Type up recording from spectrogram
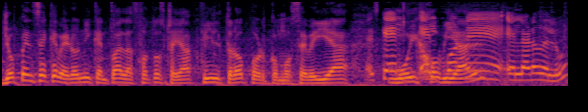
yo pensé que Verónica en todas las fotos traía filtro por como se veía es que muy él, jovial. Pone el aro de luz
